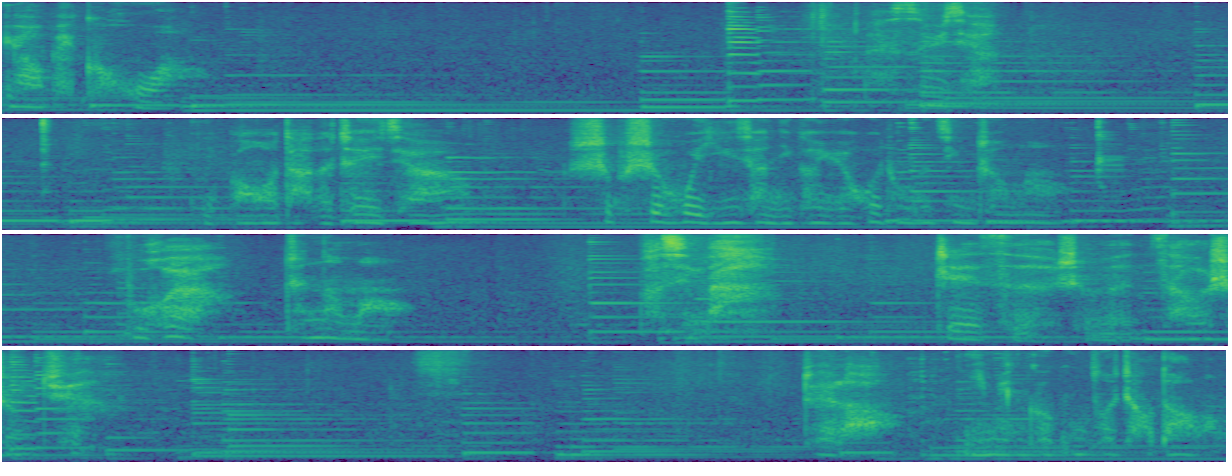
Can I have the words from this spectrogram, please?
又要陪客户啊。哎思雨姐，你帮我打的这一家，是不是会影响你跟袁慧中的竞争呢？不会啊，真的吗？放心吧，这次是稳操胜券。对了，一鸣哥工作找到了吗？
